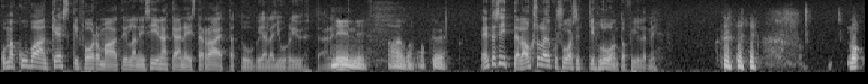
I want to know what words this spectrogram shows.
kun mä kuvaan keskiformaatilla, niin siinäkään ei sitä raetta tuu vielä juuri yhtään. Niin, niin, aivan, okei. Okay. Entä sitten, onko sulla joku suosikki luontofilmi? no,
